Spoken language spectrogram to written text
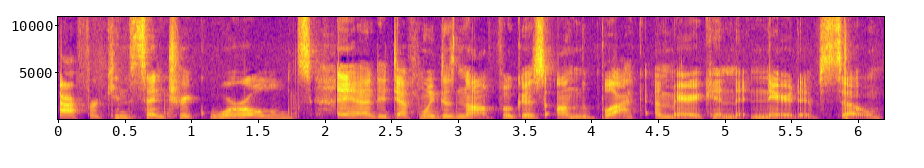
African-centric world and it definitely does not focus on the black American narrative. So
